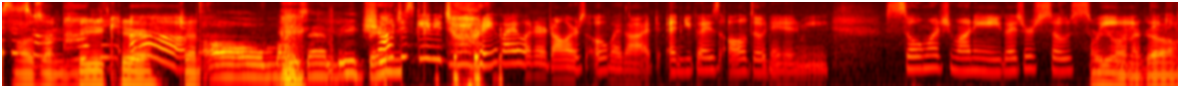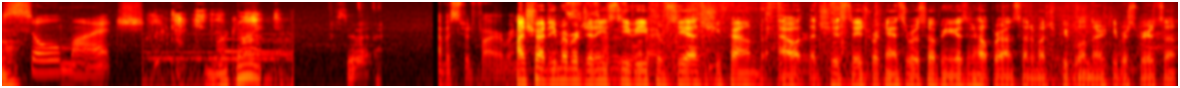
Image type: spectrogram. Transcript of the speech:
is this not Mozambique popping here. up? Jen Oh, Mozambique, Shroud just gave me twenty five hundred dollars. Oh my god! And you guys all donated me so much money. You guys are so sweet. Where you wanna Thank go? you so much. Mark it. Let's do it. Have a Spitfire. Hi, Shroud. Do you remember Jenny's TV from CS? She found out that she had stage 4 cancer. Was hoping you guys would help her out and send a bunch of people in there to keep her spirits up.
